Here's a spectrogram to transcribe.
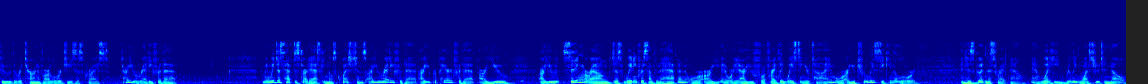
to the return of our Lord Jesus Christ. Are you ready for that? I mean, we just have to start asking those questions. Are you ready for that? Are you prepared for that? Are you are you sitting around just waiting for something to happen, or are you, or are you frankly wasting your time, or are you truly seeking the Lord and His goodness right now, and what He really wants you to know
